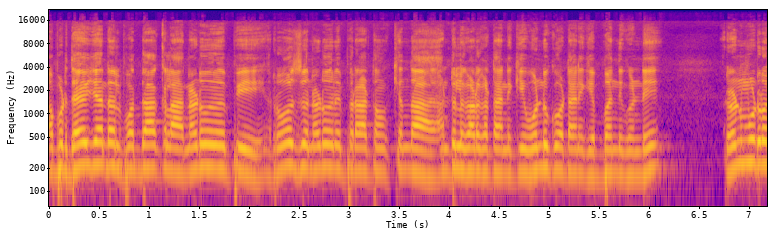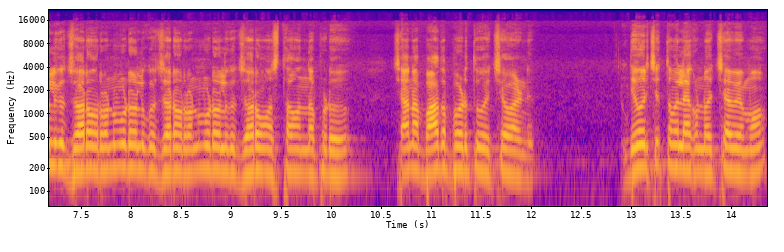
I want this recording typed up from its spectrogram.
అప్పుడు దైవ జనరల్ పొద్దాకల నడువు నొప్పి రోజు నడువు నొప్పి రావటం కింద అంటులు కడగటానికి వండుకోవటానికి ఇబ్బందిగా ఉండి రెండు మూడు రోజులకు జ్వరం రెండు మూడు రోజులకు జ్వరం రెండు మూడు రోజులకు జ్వరం వస్తూ ఉన్నప్పుడు చాలా బాధపడుతూ వచ్చేవాడిని. దేవుని చిత్తం లేకుండా వచ్చావేమో?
